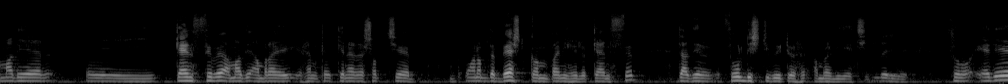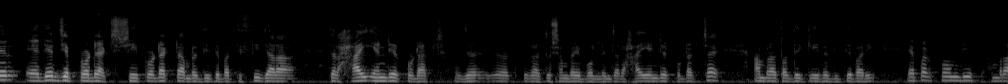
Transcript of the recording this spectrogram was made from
আমাদের এই ক্যানসেপে আমাদের আমরা এখানকার কেনাডার সবচেয়ে one of the best company হলো ক্যানসেপ যাদের সোল ডিস্ট্রিবিউটর আমরা নিয়েছি। সো এদের এদের যে প্রোডাক্ট সেই প্রোডাক্টটা আমরা দিতে পারতেছি। যারা যারা হাই এন্ডের প্রোডাক্ট যারা তুষান ভাই বললেন যারা হাই এন্ডের প্রোডাক্ট চায় আমরা তাদেরকে এটা দিতে পারি। অ্যাপার্ট ফ্রম দিস আমরা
